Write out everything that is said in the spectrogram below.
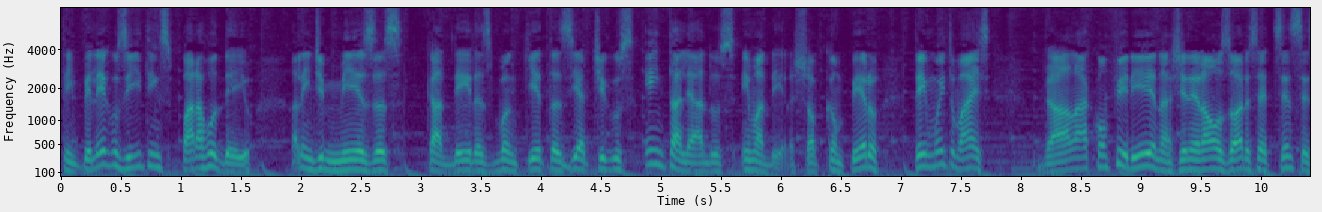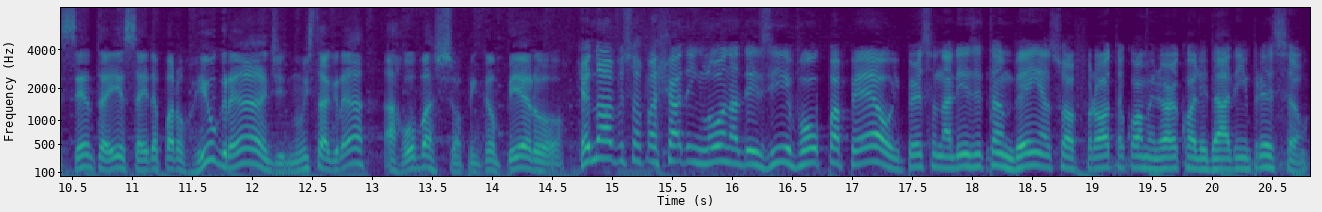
tem pelegos e itens para rodeio, além de mesas, cadeiras, banquetas e artigos entalhados em madeira. Shopping Campeiro tem muito mais. Vá lá conferir na General Osório 760 e saída para o Rio Grande, no Instagram, arroba Shopping Campeiro. Renove sua fachada em lona, adesivo ou papel e personalize também a sua frota com a melhor qualidade e impressão.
